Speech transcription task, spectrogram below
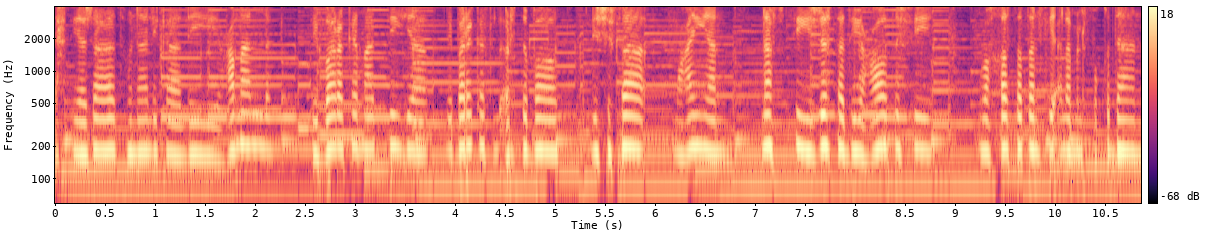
احتياجات هنالك لعمل لبركة مادية لبركة الارتباط لشفاء معين نفسي جسدي عاطفي وخاصة في ألم الفقدان.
